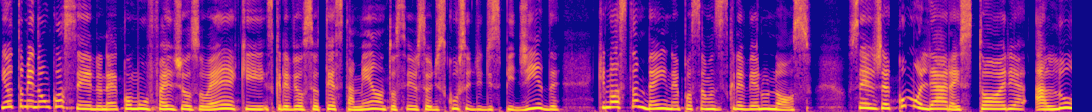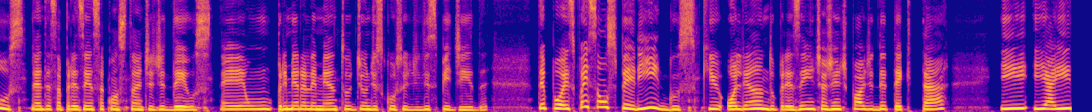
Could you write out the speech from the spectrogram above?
E eu também dou um conselho, né? Como faz Josué, que escreveu o seu testamento, ou seja, o seu discurso de despedida, que nós também né, possamos escrever o nosso. Ou seja, como olhar a história à luz né, dessa presença constante de Deus. É um primeiro elemento de um discurso de despedida. Depois, quais são os perigos que, olhando o presente, a gente pode detectar e, e aí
